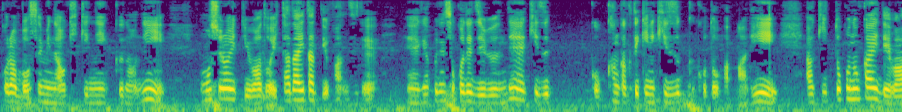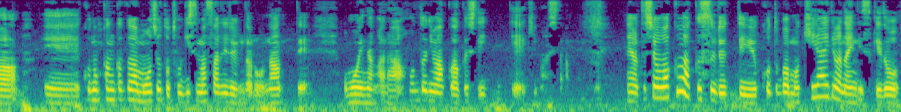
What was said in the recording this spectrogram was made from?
コラボセミナーを聞きに行くのに、面白いっていうワードをいただいたっていう感じで、えー、逆にそこで自分で気づこう感覚的に気づくことがあり、あ、きっとこの回では、えー、この感覚がもうちょっと研ぎ澄まされるんだろうなって思いながら、本当にワクワクしていってきました。え私はワクワクするっていう言葉も嫌いではないんですけど、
